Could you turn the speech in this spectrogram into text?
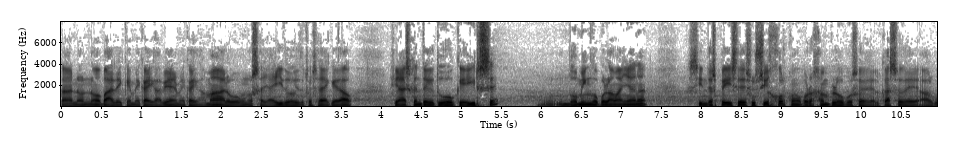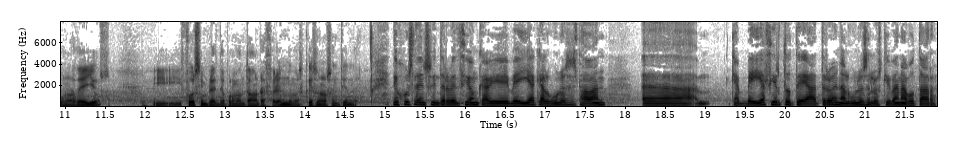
No, no va de que me caiga bien, me caiga mal, o uno se haya ido y otro se haya quedado. Al final es gente que tuvo que irse un domingo por la mañana sin despedirse de sus hijos, como por ejemplo pues, el caso de algunos de ellos, y, y, fue simplemente por montar un referéndum. Es que eso no se entiende. Dijo usted en su intervención que veía que algunos estaban. Uh que veía cierto teatro en algunos de los que iban a votar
